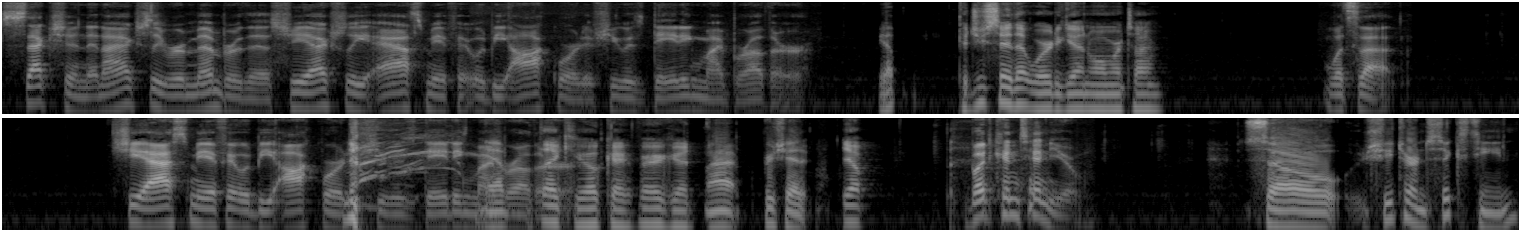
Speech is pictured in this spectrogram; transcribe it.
section, and I actually remember this. She actually asked me if it would be awkward if she was dating my brother. Yep. Could you say that word again one more time? What's that? She asked me if it would be awkward if she was dating my Yep, brother. Thank you. Okay, very good. All right, appreciate it. Yep. But continue. So she turned 16,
